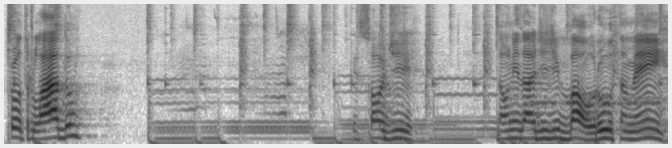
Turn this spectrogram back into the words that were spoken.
Para outro lado, pessoal de, da unidade de Bauru também,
